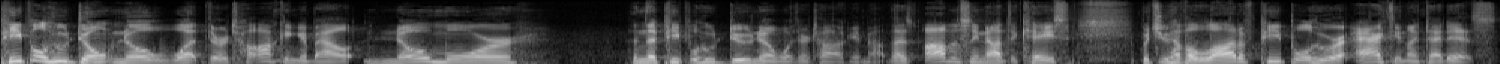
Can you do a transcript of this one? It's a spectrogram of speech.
people who don't know what they're talking about know more than the people who do know what they're talking about. That's obviously not the case, but you have a lot of people who are acting like that is.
